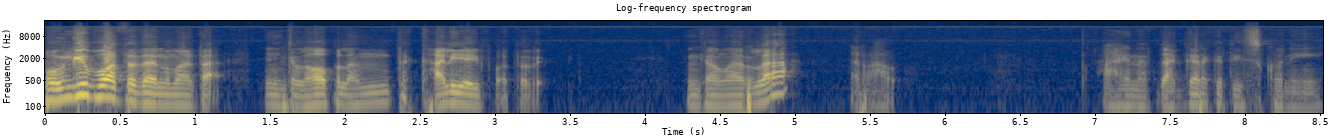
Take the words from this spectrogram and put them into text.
పొంగిపోతుంది అనమాట ఇంకా లోపలంతా ఖాళీ అయిపోతుంది. ఇంకా మరలా రావు. ఆయన దగ్గరకు తీసుకొని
